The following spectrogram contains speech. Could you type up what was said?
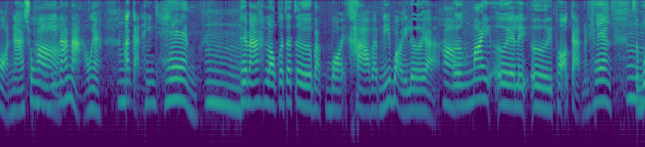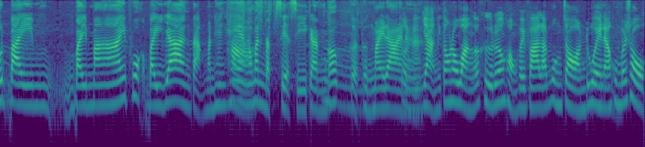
หรณ์นะ ช่วงนี้ค่ะหน้าหนาวไงอืมอากาศแห้งอืมๆใช่ไหมเราก็จะเจอแบบบ่อยข่าวแบบนี้บ่อยเลยอะค่ะ่ะเพลิงไหม้เอ่ยอะไรเอ่ยเพราะอากาศมันแห้งอืมสมมติใบใบไม้พวกใบหญ้าต่างๆมันแห้ค่ะงๆแล้วมันแบบเสียดสีกันก็เกิดเพลิงไหม้ได้ส่วนนะอีคะกอย่างที่ต้องระวังก็คือเรื่องของไฟฟ้าลัดวงจรด้วยนะคุณผู้ชม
